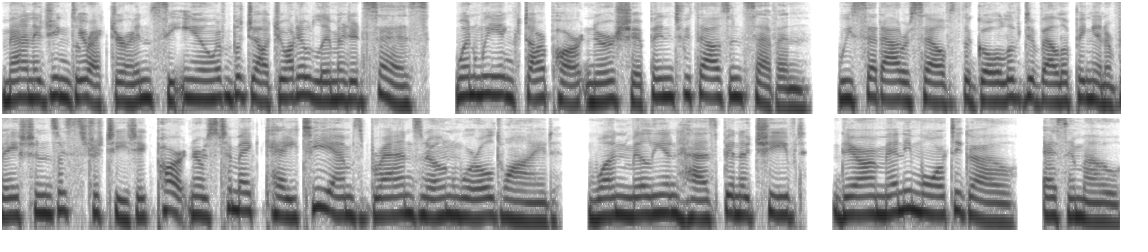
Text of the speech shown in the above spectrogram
Managing Director and CEO of Bajaj Auto Limited says, When we inked our partnership in 2007, we set ourselves the goal of developing innovations as strategic partners to make KTM's brands known worldwide. 1 million has been achieved, there are many more to go. S-Immo,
